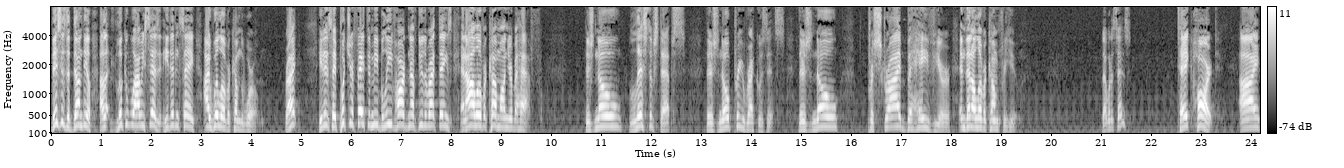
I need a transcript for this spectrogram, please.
This is a done deal. look at how he says it. He didn't say, I will overcome the world, right? He didn't say, put your faith in me, believe hard enough, do the right things, and I'll overcome on your behalf. There's no list of steps, there's no prerequisites, there's no prescribed behavior, and then I'll overcome for you. Is that what it says? Take heart. I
